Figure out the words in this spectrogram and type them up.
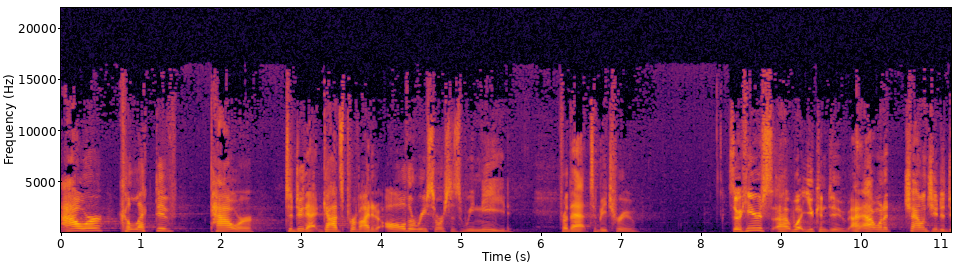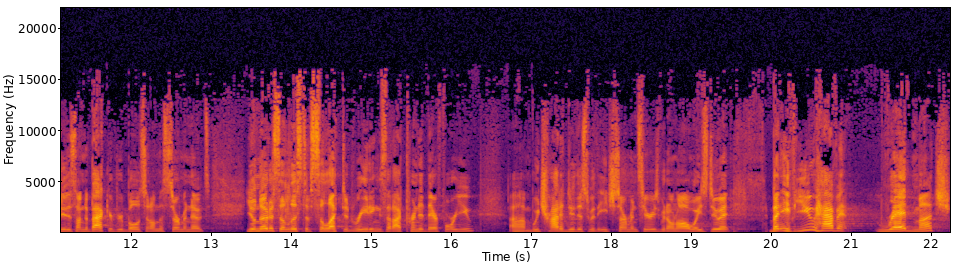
our collective power to do that. God's provided all the resources we need for that to be true. So here's uh, what you can do. I, I want to challenge you to do this. On the back of your bulletin, on the sermon notes, you'll notice a list of selected readings that I printed there for you. Um, we try to do this with each sermon series, we don't always do it. But if you haven't read much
